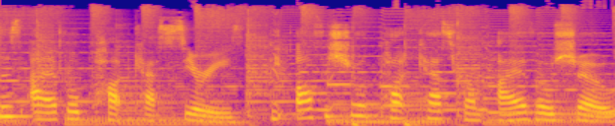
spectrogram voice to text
is IFO Podcast Series, the official podcast from IFO Show,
